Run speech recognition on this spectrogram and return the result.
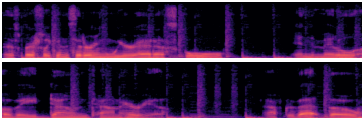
especially considering we are at a school in the middle of a downtown area. After that though,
